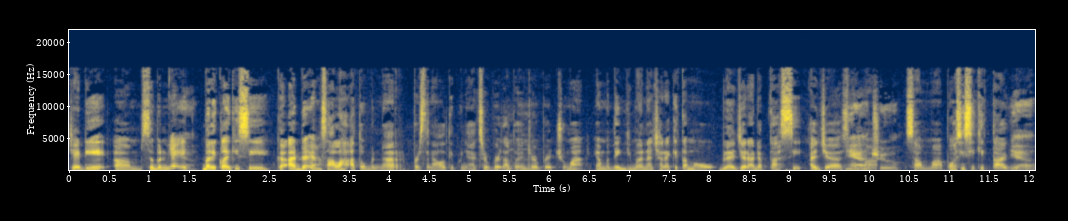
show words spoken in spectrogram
Jadi um, sebenarnya it- balik lagi sih, gak ada yang salah atau benar personality punya extrovert atau introvert. Cuma yang penting gimana cara kita mau belajar adaptasi aja Yeah, sama true. sama posisi kita gitu. Yeah.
